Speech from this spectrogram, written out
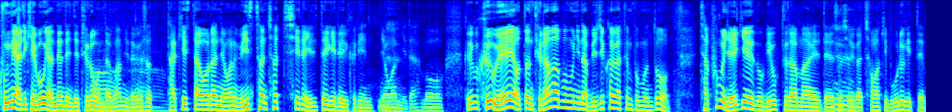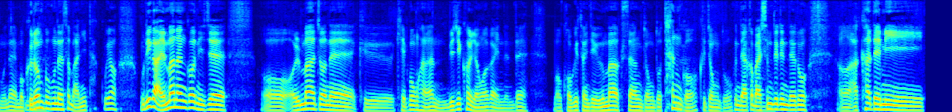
국내 아직 개봉이 안 됐는데 이제 들어온다고 아, 합니다. 그래서 아. 다키스트 아워라는 영화는 윈스턴 처칠의 일대기를 그린 네. 영화입니다. 뭐 그리고 그 외에 어떤 드라마 부분이나 뮤지컬 같은 부분도 작품을 얘기해도 미국 드라마에 대해서 네. 저희가 정확히 모르기 때문에 뭐 그런 네. 부분에서 많이 탔고요. 우리가 알만한 건 이제 어 얼마 전에 그 개봉한 뮤지컬 영화가 있는데 뭐 거기서 이제 음악상 정도 탄 거그 네. 정도. 근데 아까 말씀드린 대로 어 아카데미의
